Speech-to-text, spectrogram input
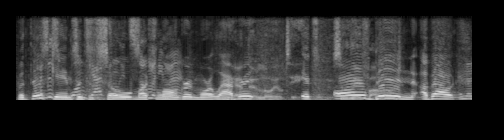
But this this game, since it's so killed so much longer men. and more elaborate, loyalty, it's so all been about And all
